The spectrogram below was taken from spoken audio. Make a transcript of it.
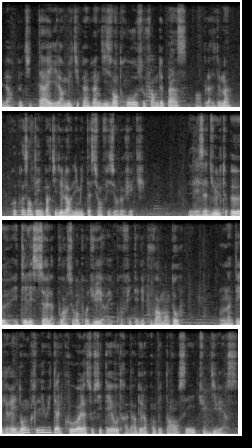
Leur petite taille et leurs multiples ventraux sous forme de pinces, en place de main, représentaient une partie de leurs limitations physiologiques. Les adultes, eux, étaient les seuls à pouvoir se reproduire et profiter des pouvoirs mentaux. On intégrait donc les huit alcos à la société au travers de leurs compétences et études diverses.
